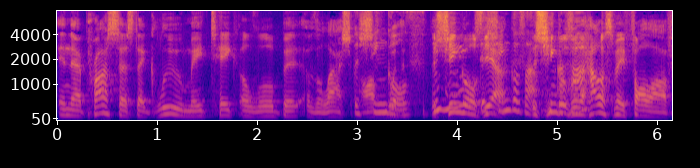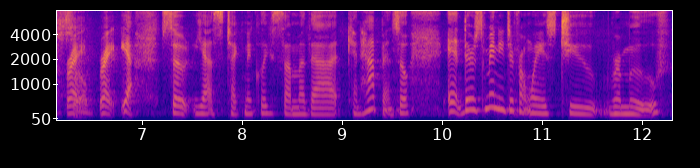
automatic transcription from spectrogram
in that process, that glue may take a little bit of the lash The off shingles. The shingles, The yeah. shingles the shingles of the Uh-huh. house may fall off. Right, so. right, yeah. So yes, technically, some of that can happen. So and there's many different ways to remove.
